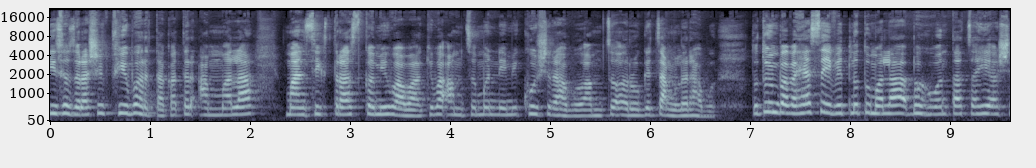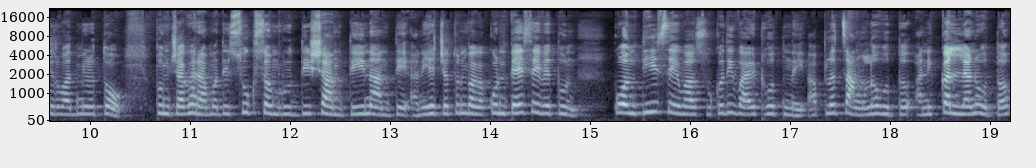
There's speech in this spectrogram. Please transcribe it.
तीस हजार अशी फी भरता का? तर आम्हाला मानसिक त्रास कमी व्हावा किंवा आमचं मन नेहमी खुश राहावं आमचं आरोग्य चांगलं राहावं. तर तुम्ही बघा ह्या सेवेतनं तुम्हाला भगवंताचाही आशीर्वाद मिळतो. तुमच्या घरामध्ये सुख समृद्धी शांती नांदते. आणि ह्याच्यातून बघा कोणत्याही सेवेतून कोणतीही सेवा असो कधी वाईट होत नाही. आपलं चांगलं होतं आणि कल्याण होतं.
